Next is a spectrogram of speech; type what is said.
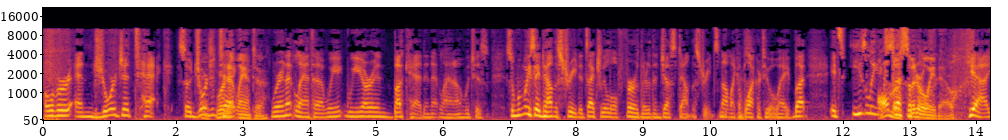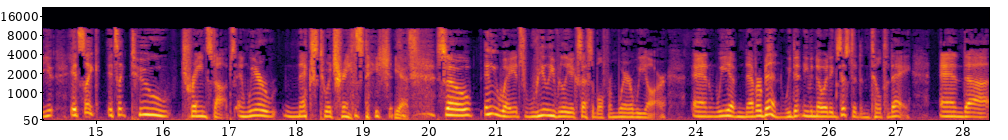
over and Georgia Tech. So Georgia Yes, we're in Tech. Atlanta. We're in Atlanta. We we are in Buckhead in Atlanta, which is so when we say down the street, it's actually a little further than just down the street. It's not like a block or two away, but it's easily Almost accessible. literally, though. Yeah, you. It's like it's like two train stops, and we're next to a train station. Yes. So anyway, it's really really accessible from where we are, and we have never been. We didn't even know it existed until today. And uh,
